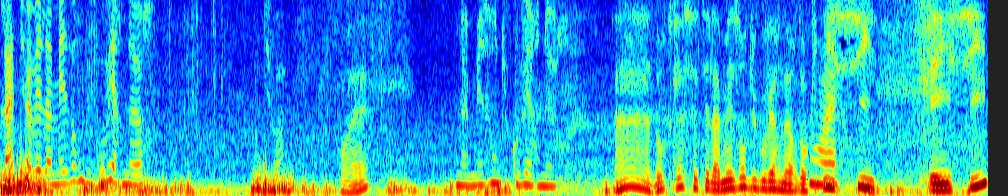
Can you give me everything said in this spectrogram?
Là, tu avais la maison du gouverneur. Tu vois Ouais. La maison du gouverneur. Ah, donc là c'était la maison du gouverneur. Donc Ouais. ici et ici,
